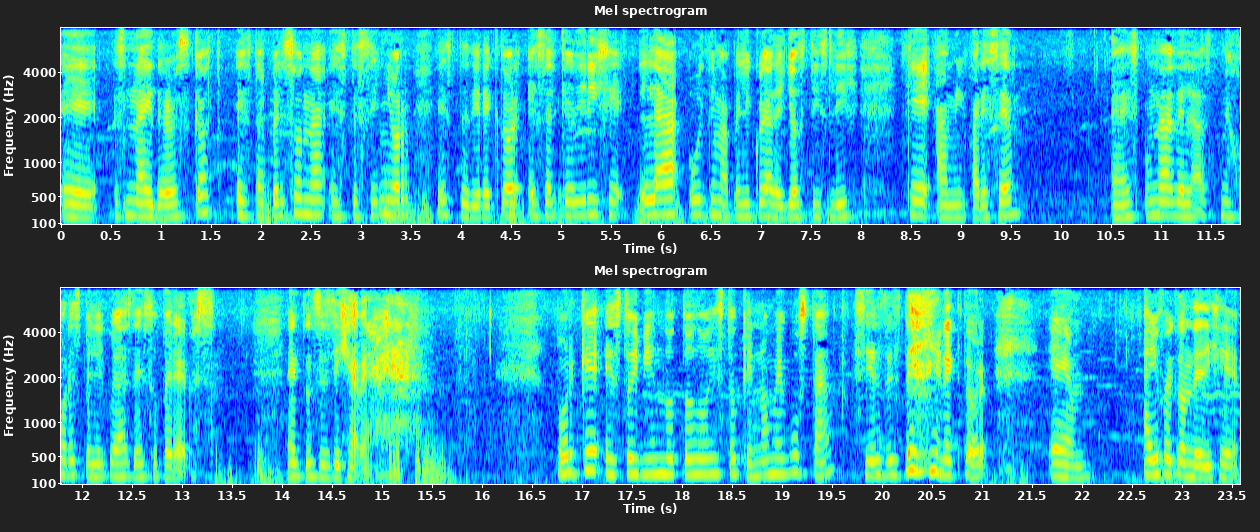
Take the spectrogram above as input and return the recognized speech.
eh, Snyder Scott, esta persona, este señor, este director, es el que dirige la última película de Justice League, que a mi parecer es una de las mejores películas de superhéroes. Entonces dije, a ver, a ver. ¿Por qué estoy viendo todo esto que no me gusta si es de este director? Em, ahí fue donde dije,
